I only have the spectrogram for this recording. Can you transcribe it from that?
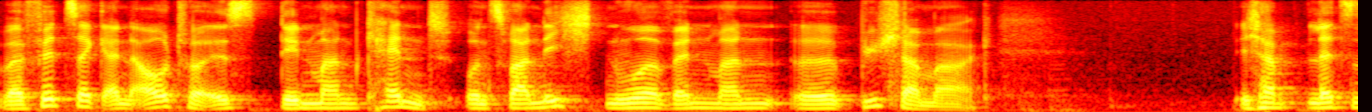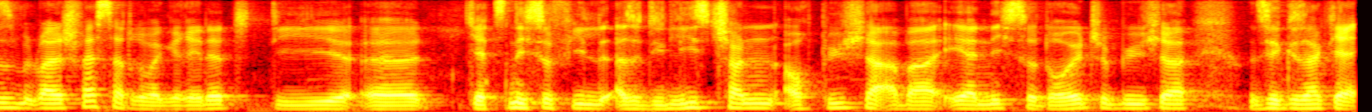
Weil Fitzek ein Autor ist, den man kennt. Und zwar nicht nur, wenn man äh, Bücher mag. Ich habe letztens mit meiner Schwester darüber geredet, die äh, jetzt nicht so viel, also die liest schon auch Bücher, aber eher nicht so deutsche Bücher. Und sie hat gesagt, ja,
